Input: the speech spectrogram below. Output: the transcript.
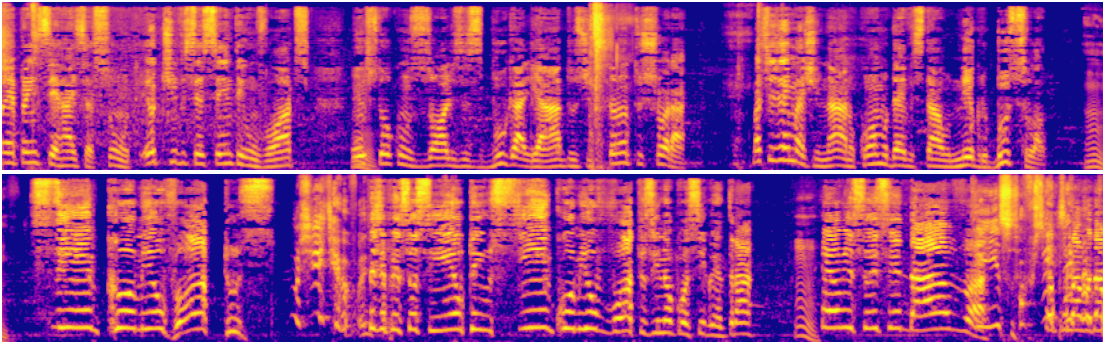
é pra encerrar esse assunto. Eu tive 61 votos, eu Hum. estou com os olhos esbugalhados de tanto chorar. Mas vocês já imaginaram como deve estar o negro bússola? Hum. 5 mil votos! Você já pensou se eu tenho 5 mil votos e não consigo entrar? Eu me suicidava. Que isso? Eu pulava da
